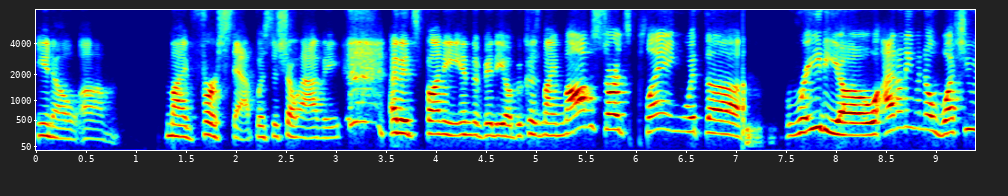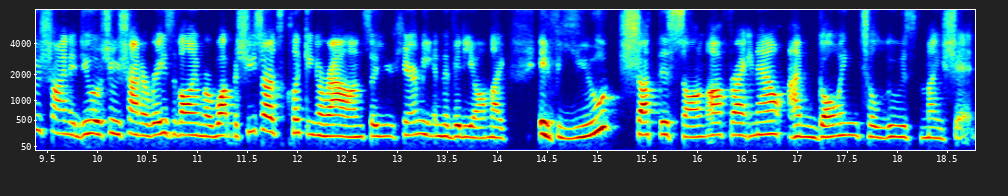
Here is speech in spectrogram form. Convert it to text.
you know, um, my first step was to show Abby. And it's funny in the video because my mom starts playing with the radio. I don't even know what she was trying to do, if she was trying to raise the volume or what, but she starts clicking around. So you hear me in the video. I'm like, if you shut this song off right now, I'm going to lose my shit.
